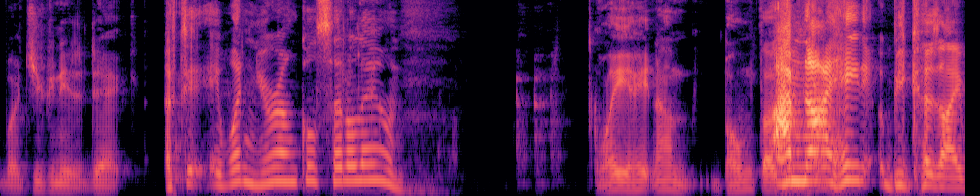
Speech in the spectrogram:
but you can eat a dick. It wasn't your uncle. Settle down. Why you hating on Bone Thugs? I'm not hating because I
